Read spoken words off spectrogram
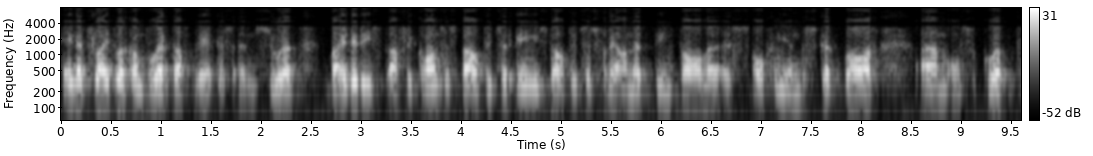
En dit sluit ook aan woordafbrekers in. So beide die Afrikaanse speltoetser en die speltoetsers vir die ander 10 tale is algemeen beskikbaar. Um, ons verkoop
